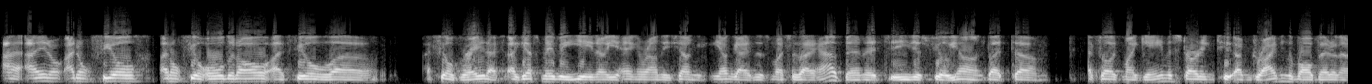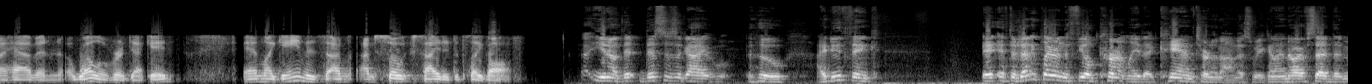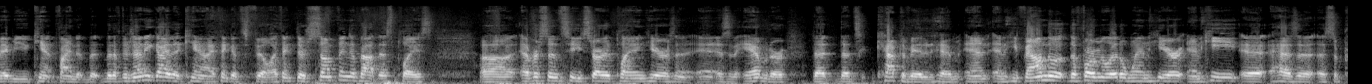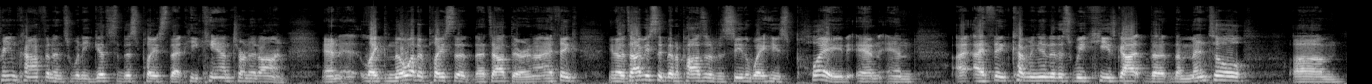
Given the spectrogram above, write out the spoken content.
I, I don't. I don't feel. I don't feel old at all. I feel. Uh, I feel great. I, I guess maybe you know you hang around these young young guys as much as I have been. It, you just feel young, but. um I feel like my game is starting to. I'm driving the ball better than I have in well over a decade, and my game is. I'm I'm so excited to play golf. Uh, you know, th- this is a guy who I do think. If there's any player in the field currently that can turn it on this week, and I know I've said that maybe you can't find it, but, but if there's any guy that can, I think it's Phil. I think there's something about this place uh, ever since he started playing here as an, as an amateur that that's captivated him, and, and he found the, the formula to win here, and he uh, has a, a, supreme confidence when he gets to this place that he can turn it on, and uh, like no other place that, that's out there. And I think you know it's obviously been a positive to see the way he's played, and and I, I think coming into this week he's got the the mental. Um,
